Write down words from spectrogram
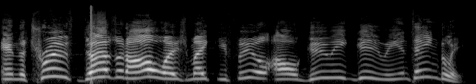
And the truth doesn't always make you feel all gooey, gooey, and tingly.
